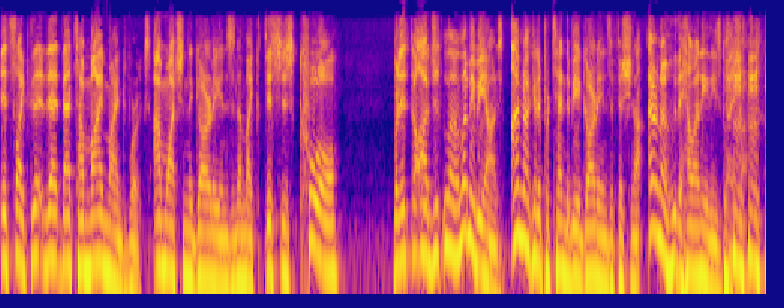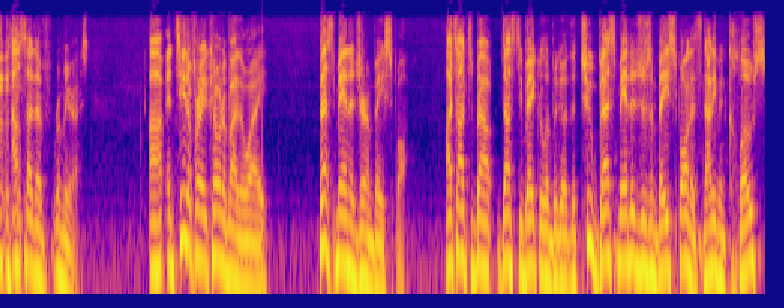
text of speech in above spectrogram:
It's like th- that. That's how my mind works. I'm watching the Guardians, and I'm like, this is cool. But it, I'll just let me be honest. I'm not going to pretend to be a Guardians aficionado. I don't know who the hell any of these guys are outside of Ramirez. Uh, and Tito Francona, by the way, best manager in baseball. I talked about Dusty Baker a little bit ago. The two best managers in baseball, and it's not even close.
